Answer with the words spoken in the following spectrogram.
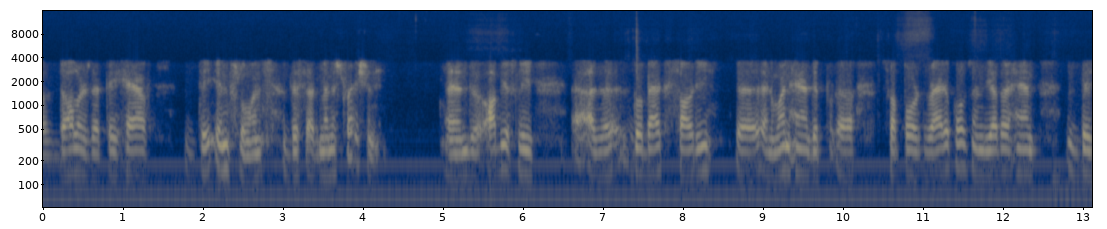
of dollars that they have, they influence this administration. And uh, obviously, a, go back, Saudi, uh, on one hand, they uh, support radicals, and the other hand, they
